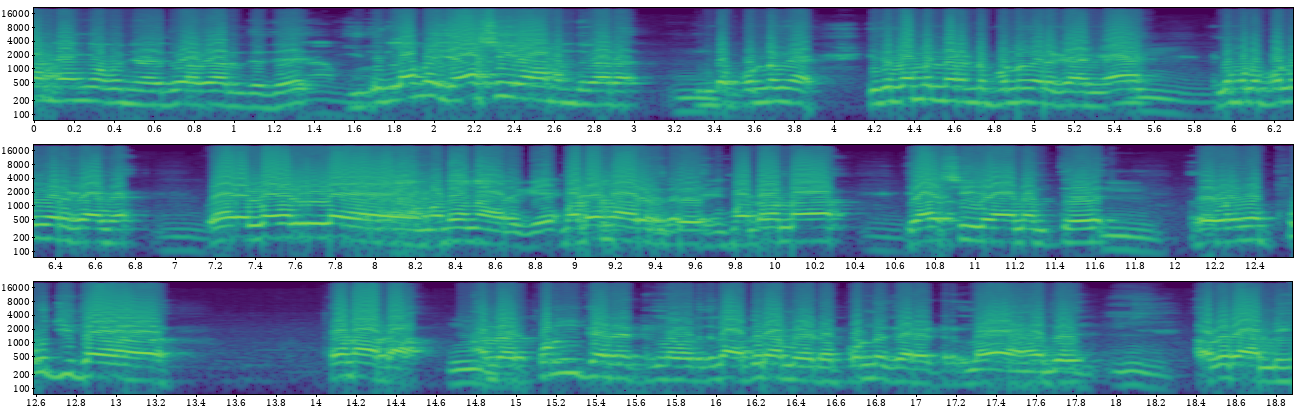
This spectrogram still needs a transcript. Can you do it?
அங்கங்க கொஞ்சம் இதுவா தான் இருந்தது. இது இல்லாம யாஷி ஆனந்த் வேற. இந்த பொண்ணுங்க இது இல்லாம இன்னும் ரெண்டு பொண்ணுங்க இருக்காங்க. ரெண்டு மூணு பொண்ணுங்க இருக்காங்க. வேற லெவல்ல மொடனா இருக்கு. மடோனா இருக்குது மடோனா யாஷி ஆனந்த் பூஜிதா போனாதா. அந்த பொன் கேரக்டர்ல வருதுல அபிராமியோட பொண்ணு கேரக்டர்ல அது அபிராமி.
